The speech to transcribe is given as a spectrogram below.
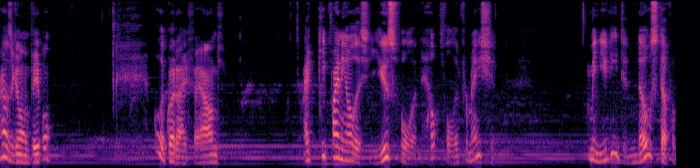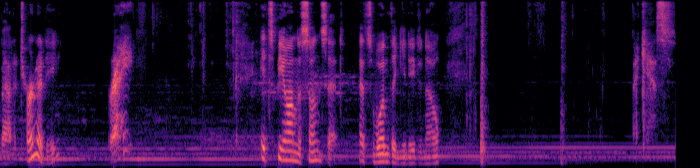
How's it going, people? Look what I found. I keep finding all this useful and helpful information. I mean, you need to know stuff about eternity, right? It's beyond the sunset. That's one thing you need to know. I guess.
